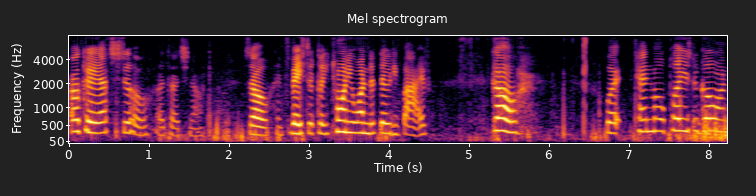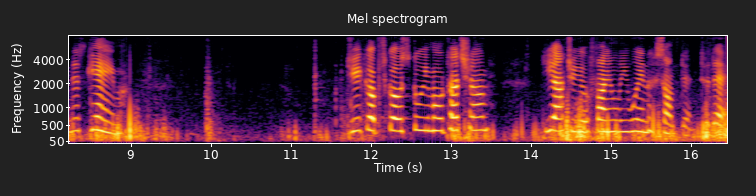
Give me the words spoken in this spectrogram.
Okay, that's still a touchdown. So it's basically 21 to 35. Go. But 10 more plays to go on this game. Jacob scores three more touchdowns. He actually will finally win something today.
